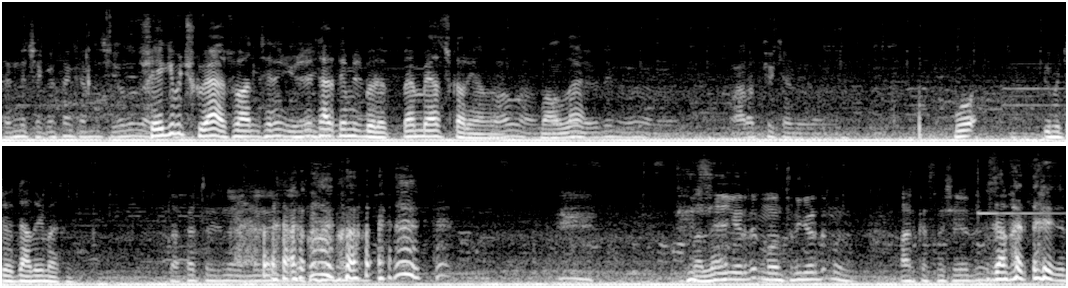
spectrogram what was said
Sen de çekmesen kardeş iyi olur da. Şey gibi çıkıyor ha şu an senin yüzün tertemiz böyle bembeyaz çıkarıyor yani. Valla. Vallahi. öyle değil mi? Arap kökenli. Bu Ümit Özdağ duymasın. Zafer Turizm'e. Vallahi. Şeyi gördün mü? Montunu gördün mü? onun? Arkasında şey yazıyor. Zafer Turizm.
